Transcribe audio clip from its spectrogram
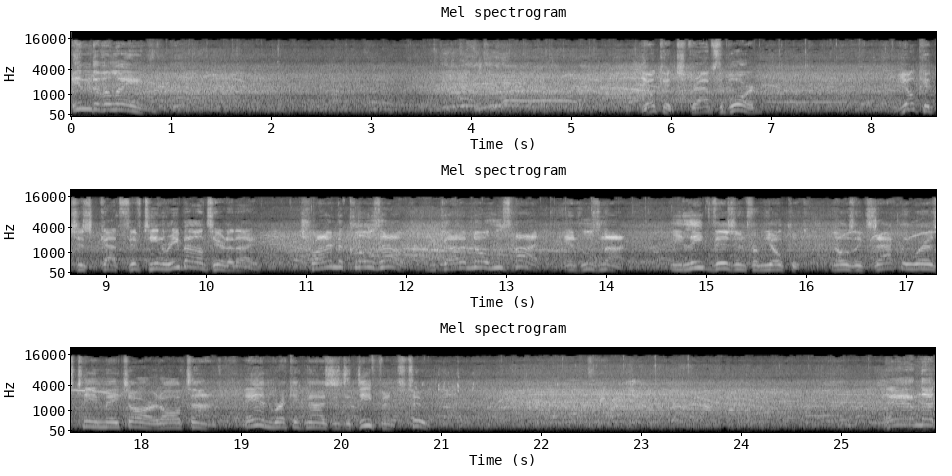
Into the lane. Jokic grabs the board. Jokic has got 15 rebounds here tonight. Trying to close out. You got to know who's hot and who's not. Elite vision from Jokic. Knows exactly where his teammates are at all times and recognizes the defense, too. And the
